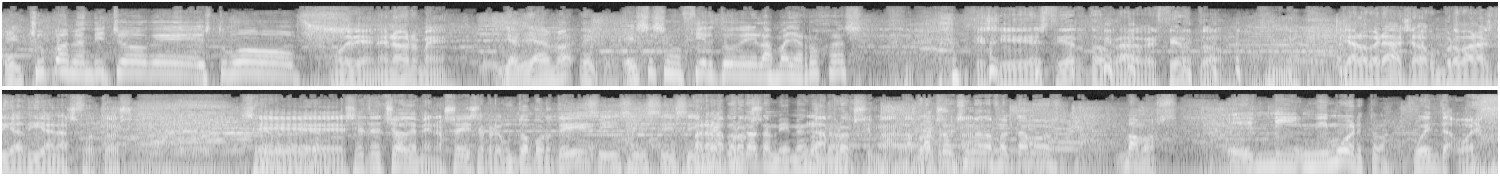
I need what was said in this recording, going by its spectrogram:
El Chupas me han dicho que estuvo... Muy bien, enorme. Y además, ¿es eso cierto de las mallas rojas? Que sí es cierto, claro que es cierto. Ya lo verás, ya lo comprobarás día a día en las fotos. Se, te echó de menos, ¿eh? Se preguntó por ti. Sí, sí, sí, sí. Para me la han contado prox- también, me han la próxima, la La próxima. próxima nos faltamos, vamos, eh, ni, ni muerto. Cuenta, bueno.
